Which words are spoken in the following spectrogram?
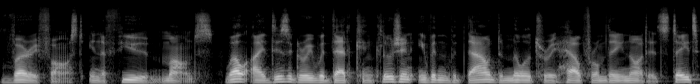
very fast in a few months. Well, I disagree with that conclusion. Even without the military help from the United States,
